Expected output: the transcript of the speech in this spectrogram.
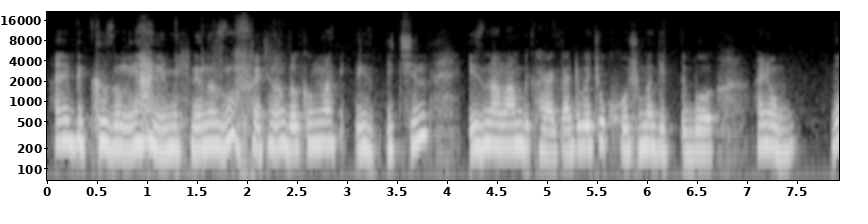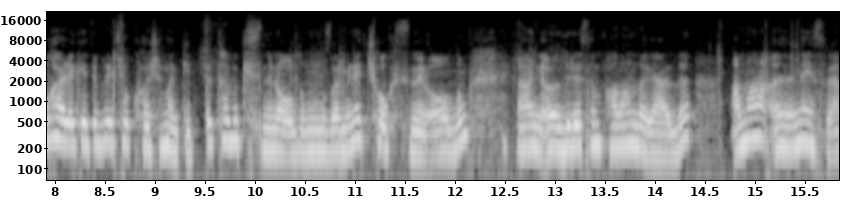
Hani bir kızın yani Mihrinaz'ın saçına dokunmak için izin alan bir karakterdi ve çok hoşuma gitti bu. Hani bu hareketi bile çok hoşuma gitti. Tabii ki sinir oldum Muzamil'e. Çok sinir oldum. Yani öldüresim falan da geldi. Ama e, neyse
